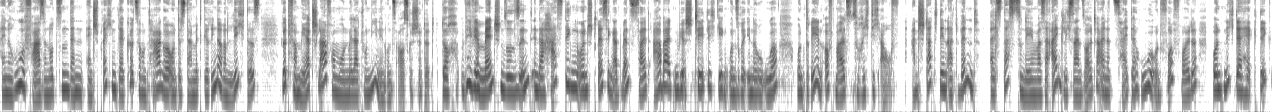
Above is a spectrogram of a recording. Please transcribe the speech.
eine Ruhephase nutzen, denn entsprechend der kürzeren Tage und des damit geringeren Lichtes wird vermehrt Schlafhormon Melatonin in uns ausgeschüttet. Doch wie wir Menschen so sind, in der hastigen und stressigen Adventszeit arbeiten wir stetig gegen unsere innere Uhr und drehen oftmals so richtig auf. Anstatt den Advent als das zu nehmen, was er eigentlich sein sollte, eine Zeit der Ruhe und Vorfreude und nicht der Hektik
